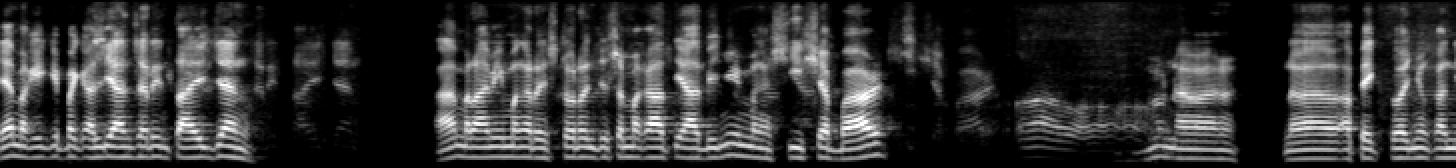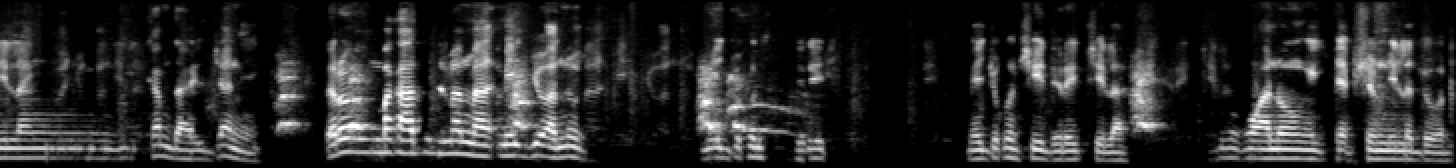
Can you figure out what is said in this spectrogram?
Kaya makikipag-alyansa rin tayo dyan. Ah, maraming mga restaurant dyan sa Makati Avenue, yung mga shisha bars. Wow. ano, na na apektuhan yung kanilang income dahil diyan eh. Pero Makati naman ma- medyo ano, medyo considerate. Medyo considerate sila. Kung, kung anong exception nila doon.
